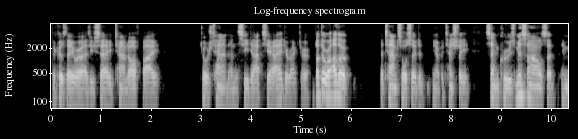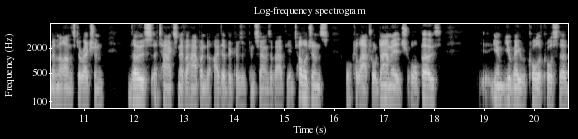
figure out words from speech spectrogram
because they were, as you say, turned off by George Tenet and the CIA director. But there were other attempts also to you know potentially send cruise missiles in bin Laden's direction. Those attacks never happened either because of concerns about the intelligence or collateral damage or both. You, you may recall, of course, the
